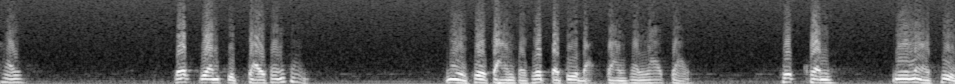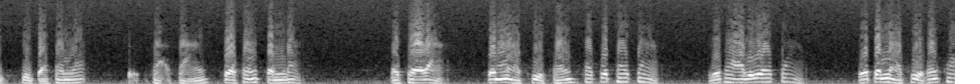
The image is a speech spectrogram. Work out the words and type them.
ภัยรบกวนจิตใจทั้งท่านนี่คือการประพฤติปฏิบัติการชำระใจ ทุกคนมีหน้าที่ที่จะชำระ สะสางตัวของตนได้ไม่ใช่ว่าเป็นหน้าที่ของพระพุทธเจ้า หรือพระริยเจ้า หรือเป็นหน้าที่ของพระ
